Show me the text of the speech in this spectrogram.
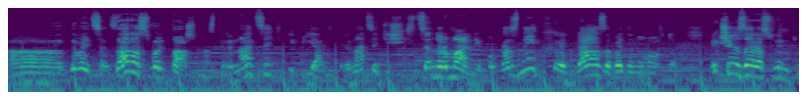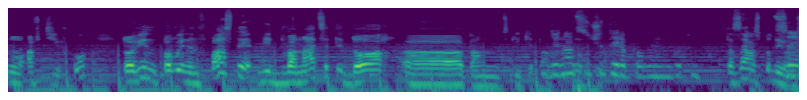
А, дивіться, зараз вольтаж у нас 13,5, 13,6. Це нормальний показник для заведеного авто. Якщо я зараз вимкну автівку, то він повинен впасти від 12 до е, там скільки там 12,4 повинен бути. Та зараз Це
